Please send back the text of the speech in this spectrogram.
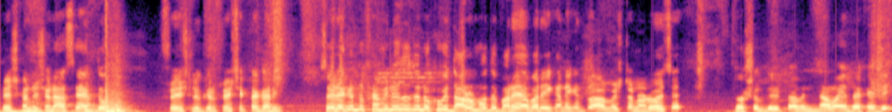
ফ্রেশ কন্ডিশনে আছে একদম ফ্রেশ লুকের ফ্রেশ একটা গাড়ি। তো এটা কিন্তু ফ্যামিলিদের জন্য খুবই দারুণ হতে পারে। আবার এখানে কিন্তু আর্মস্টানও রয়েছে। দর্শকদের একটু আমি নামায় দেখাই দিই।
